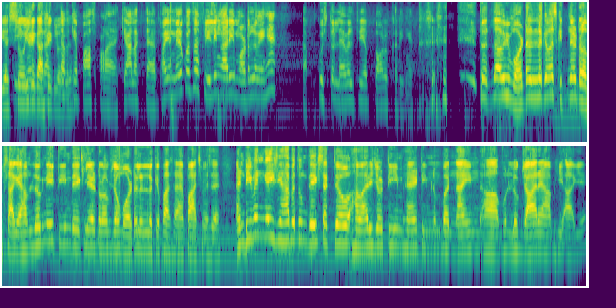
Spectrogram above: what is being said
यस सोल के काफ़ी क्लोज है। पास पड़ा है। क्या लगता है? भाई मेरे को ऐसा फीलिंग आ रही है मॉडल गए हैं कुछ तो लेवल थ्री अब और करेंगे। तो मतलब अभी मॉडल के पास कितने ड्रॉप्स आ गए? हम लोग ने ही तीन देख लिया ड्रॉप जो मॉडल इन लोग के पास आए पाँच में से। एंड इवन गाइस यहाँ पे तुम देख सकते हो हमारी जो टीम है टीम नंबर नाइन उन लोग जा रहे हैं अभी आगे।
